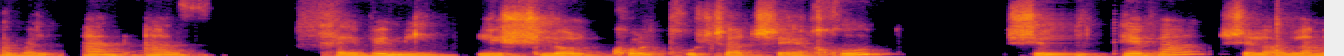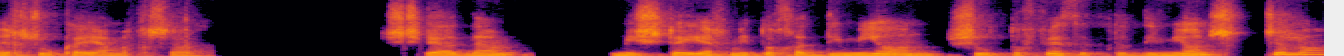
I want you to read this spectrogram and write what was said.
אבל עד אז חייבים לשלול כל תחושת שייכות של טבע של העולם איך שהוא קיים עכשיו. שאדם משתייך מתוך הדמיון, שהוא תופס את הדמיון שלו,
